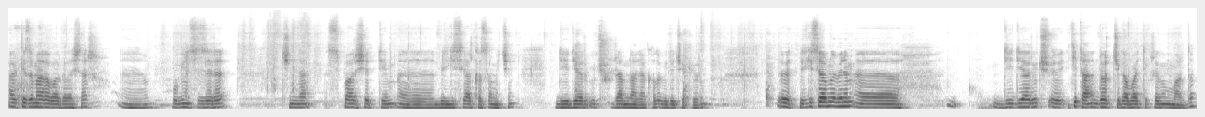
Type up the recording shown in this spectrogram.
Herkese merhaba arkadaşlar. Ee, Bugün sizlere Çin'den sipariş ettiğim e, bilgisayar kasam için DDR3 RAM ile alakalı video çekiyorum. Evet bilgisayarımda benim e, DDR3 e, iki tane 4 GB'lık RAM'im vardı.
